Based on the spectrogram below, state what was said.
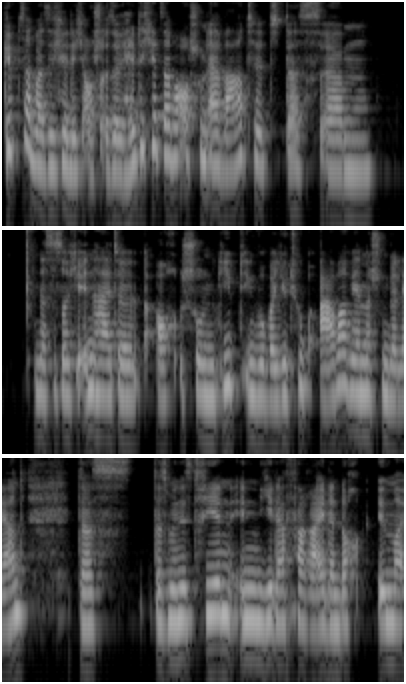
Gibt es aber sicherlich auch, also hätte ich jetzt aber auch schon erwartet, dass, ähm, dass es solche Inhalte auch schon gibt, irgendwo bei YouTube. Aber wir haben ja schon gelernt, dass das Ministrieren in jeder Pfarrei dann doch immer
